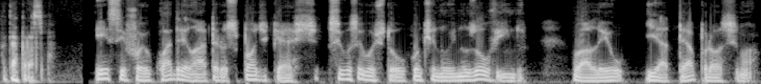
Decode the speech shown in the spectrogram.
Até a próxima. Esse foi o Quadriláteros Podcast. Se você gostou, continue nos ouvindo. Valeu e até a próxima.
